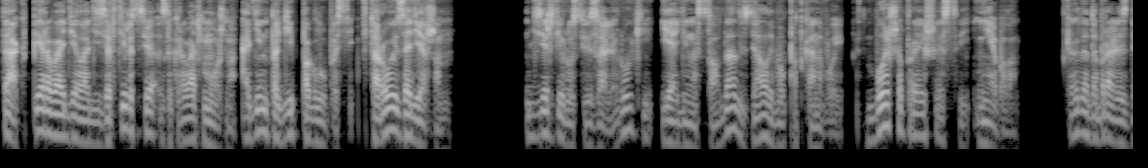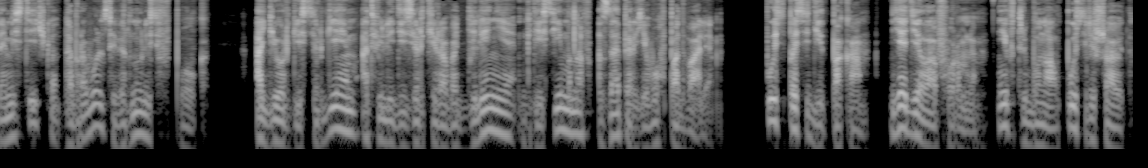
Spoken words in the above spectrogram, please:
Так, первое дело о дезертирстве закрывать можно. Один погиб по глупости, второй задержан. Дезертиру связали руки, и один из солдат взял его под конвой. Больше происшествий не было. Когда добрались до местечка, добровольцы вернулись в полк а Георгий с Сергеем отвели дезертира в отделение, где Симонов запер его в подвале. Пусть посидит пока. Я дело оформлю. И в трибунал. Пусть решают.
